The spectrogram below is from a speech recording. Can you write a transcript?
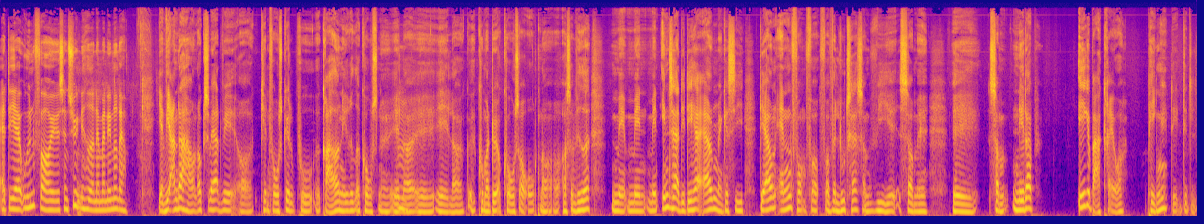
at det er uden for øh, sandsynlighederne, man ender der. Ja, vi andre har jo nok svært ved at kende forskel på øh, graderne i ridderkorsene, eller, mm. øh, eller kommandørkors og ordner og, og så videre. Men, men, men internt i det her er jo, man kan sige, det er jo en anden form for, for valuta, som vi, øh, som, øh, øh, som netop ikke bare kræver penge, det, det,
